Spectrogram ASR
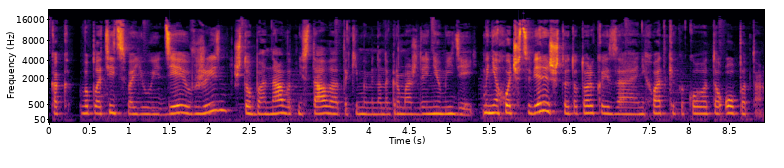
как воплотить свою идею в жизнь, чтобы она вот не стала таким именно нагромождением идей. Мне хочется верить, что это только из-за нехватки какого-то опыта.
